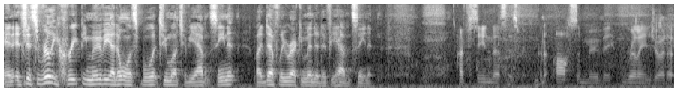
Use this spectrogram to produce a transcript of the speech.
And it's just a really creepy movie. I don't want to spoil it too much if you haven't seen it, but I definitely recommend it if you haven't seen it. I've seen this. It's an awesome movie. Really enjoyed it.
